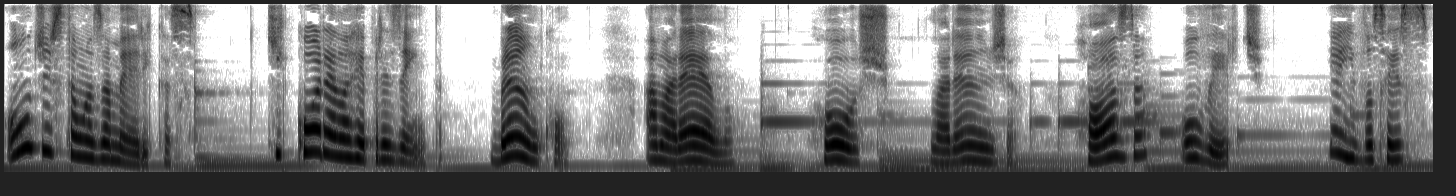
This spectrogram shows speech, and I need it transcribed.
Onde estão as Américas? Que cor ela representa? Branco, amarelo, roxo, laranja, rosa ou verde? E aí vocês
